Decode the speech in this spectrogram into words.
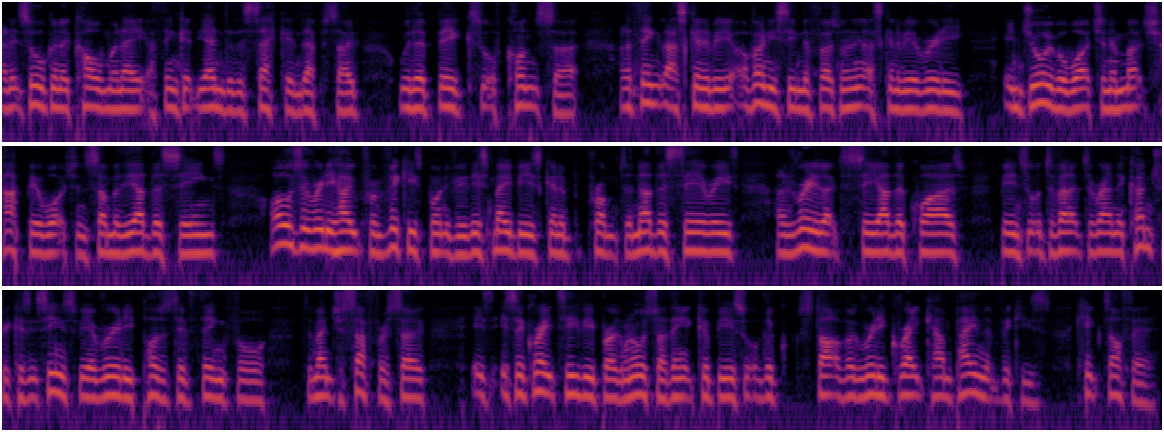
and it's all going to culminate, I think, at the end of the second episode with a big sort of concert. And I think that's going to be. I've only seen the first one. I think that's going to be a really enjoyable watch and a much happier watch than some of the other scenes. I also really hope, from Vicky's point of view, this maybe is going to prompt another series. And I'd really like to see other choirs being sort of developed around the country because it seems to be a really positive thing for dementia sufferers. So it's, it's a great TV program. And also, I think it could be sort of the start of a really great campaign that Vicky's kicked off here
